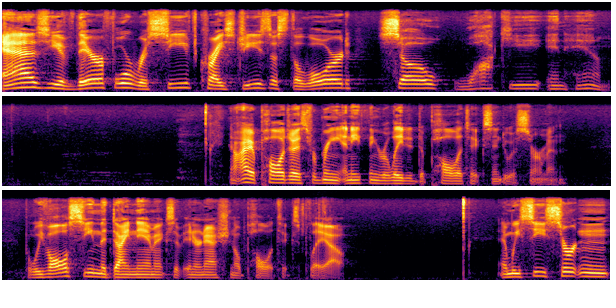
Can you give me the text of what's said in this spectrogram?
As ye have therefore received Christ Jesus the Lord, so walk ye in Him. Now, I apologize for bringing anything related to politics into a sermon. But we've all seen the dynamics of international politics play out. And we see certain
